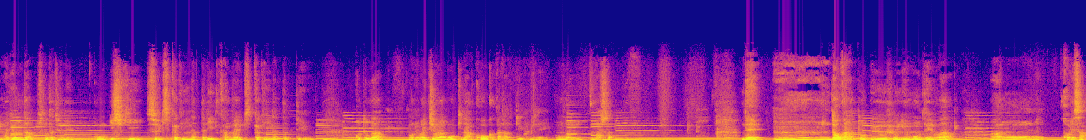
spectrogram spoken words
まあ、読んだ人たちがねこう意識するきっかけになったり考えるきっかけになったっていうことが俺は一番大きな効果かなっていうふうにね思いました。でうーんどうかなというふうに思う点はあのー、これさ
